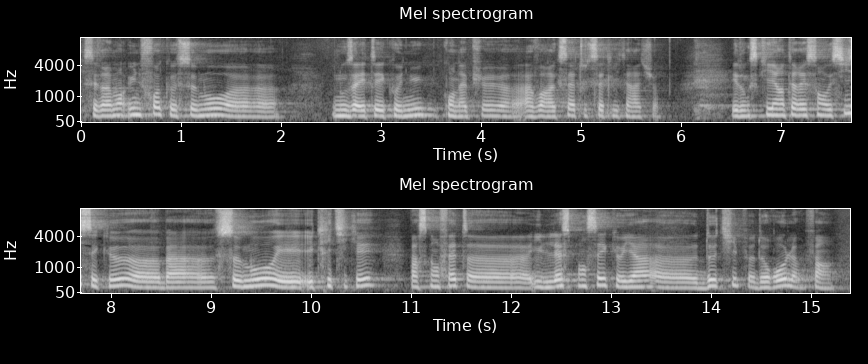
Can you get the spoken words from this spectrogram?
c'est vraiment une fois que ce mot nous a été connu qu'on a pu avoir accès à toute cette littérature. Et donc, ce qui est intéressant aussi, c'est que bah, ce mot est, critiqué parce qu'en fait, il laisse penser qu'il y a deux types de rôles. Enfin, euh,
